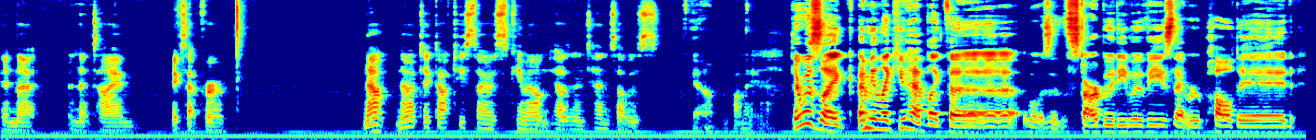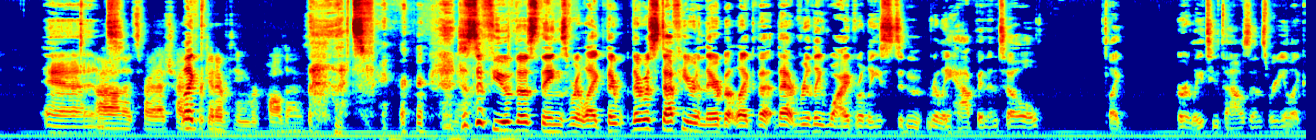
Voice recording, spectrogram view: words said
in that in that time except for no no Ticked Off T Stars came out in 2010 so that was Yeah. There was like, I mean, like you had like the what was it, the Star Booty movies that RuPaul did, and Oh, that's right. I try Like- to forget everything RuPaul does. that's fair. Yeah. Just a few of those things were like there. There was stuff here and there, but like that that really wide release didn't really happen until like early two thousands, where you like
